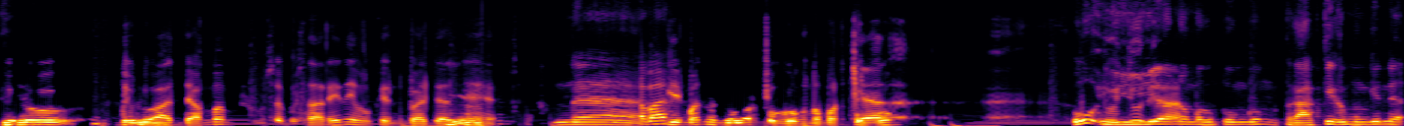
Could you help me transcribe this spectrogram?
Dulu dulu Adama belum sebesar ini mungkin badannya. ya. Nah, Gimana nomor punggung nomor Ya, punggung? Oh Setuju iya dia. nomor punggung terakhir mungkin ya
